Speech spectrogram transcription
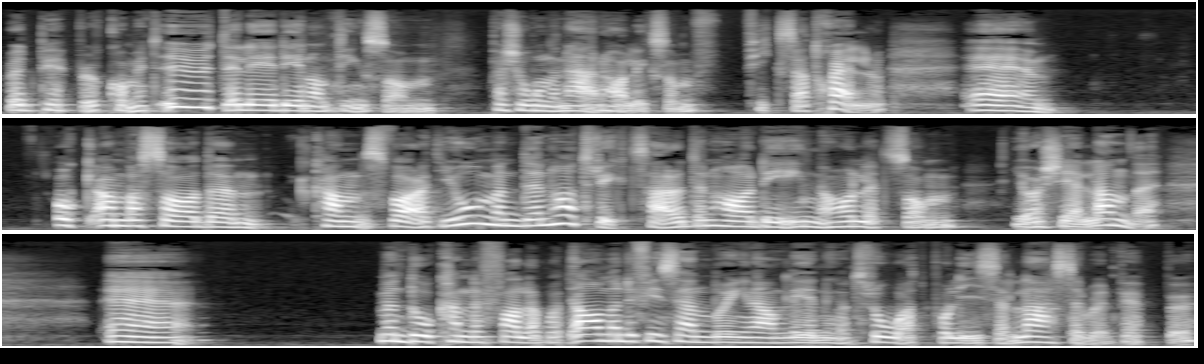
Red Pepper kommit ut eller är det någonting som personen här har liksom fixat själv. Eh, och ambassaden kan svara att jo men den har tryckts här och den har det innehållet som görs gällande. Eh, men då kan det falla på att ja men det finns ändå ingen anledning att tro att polisen läser Red Pepper.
